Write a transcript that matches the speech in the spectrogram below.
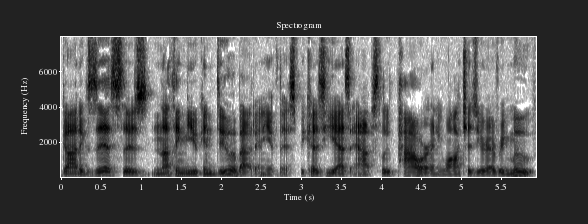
God exists, there's nothing you can do about any of this because he has absolute power and he watches your every move.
